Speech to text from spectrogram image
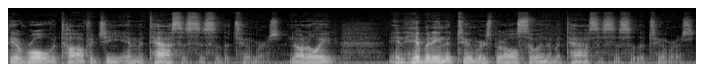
the role of autophagy in metastasis of the tumors. Not only inhibiting the tumors, but also in the metastasis of the tumors.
